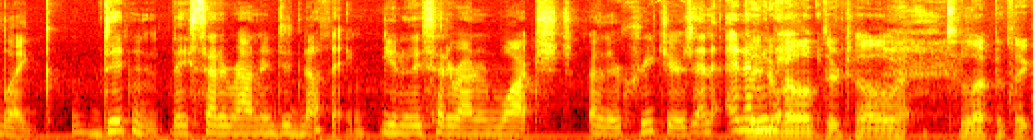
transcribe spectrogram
like didn't. They sat around and did nothing. You know, they sat around and watched other creatures, and and I they mean, developed their tele- telepathic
